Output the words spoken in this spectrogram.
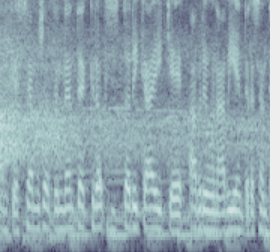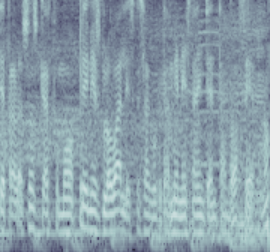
aunque sea muy sorprendente, creo que es histórica y que abre una vía interesante para los Oscars como premios globales, que es algo que también están intentando hacer, ¿no?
